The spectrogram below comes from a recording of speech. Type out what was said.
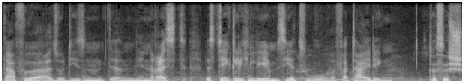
dafür, also diesen, den, den Rest des täglichen Lebens hier zu verteidigen. Das ist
